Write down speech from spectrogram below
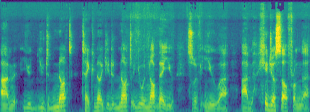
um, you you did not take note. You did not. You were not there. You sort of you uh, um, hid yourself from the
